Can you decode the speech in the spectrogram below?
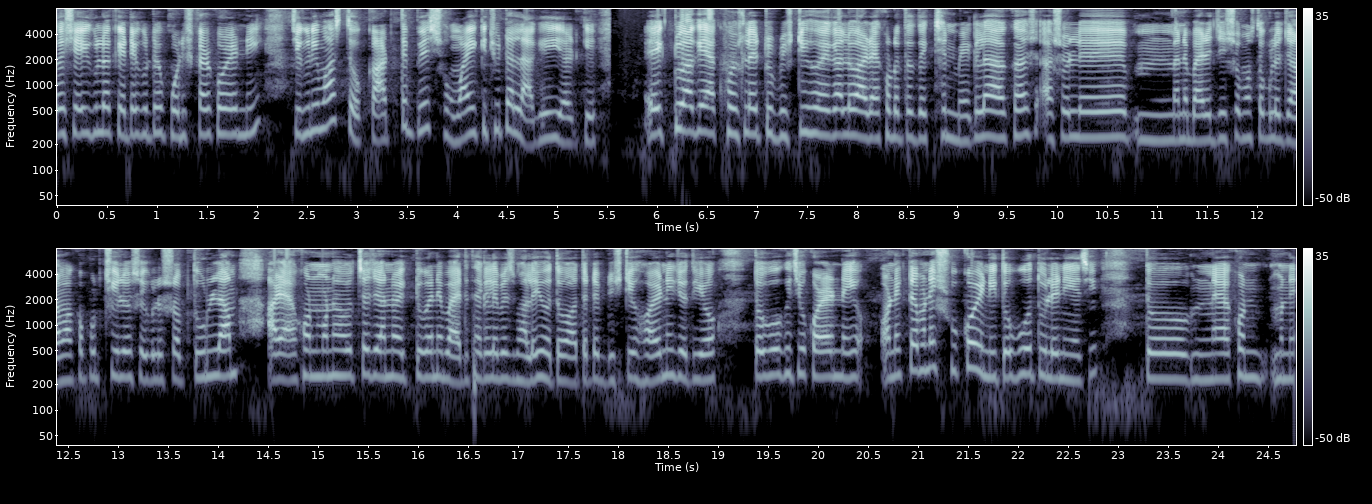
তো সেইগুলো কেটে কুটে পরিষ্কার করে নিই। চিংড়ি মাছ তো কাটতে বেশ সময় কিছুটা লাগেই আর কি। একটু আগে এক ফসলা একটু বৃষ্টি হয়ে গেল, আর এখনও তো দেখছেন মেঘলা আকাশ। আসলে মানে বাইরে যে সমস্তগুলো জামা কাপড় ছিল সেগুলো সব তুললাম, আর এখন মনে হচ্ছে যেন একটুখানি বাইরে থাকলে বেশ ভালোই হতো। অতটা বৃষ্টি হয়নি যদিও, তবুও কিছু করার নেই। অনেকটা মানে শুকোয়নি, তবুও তুলে নিয়েছি। তো এখন মানে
